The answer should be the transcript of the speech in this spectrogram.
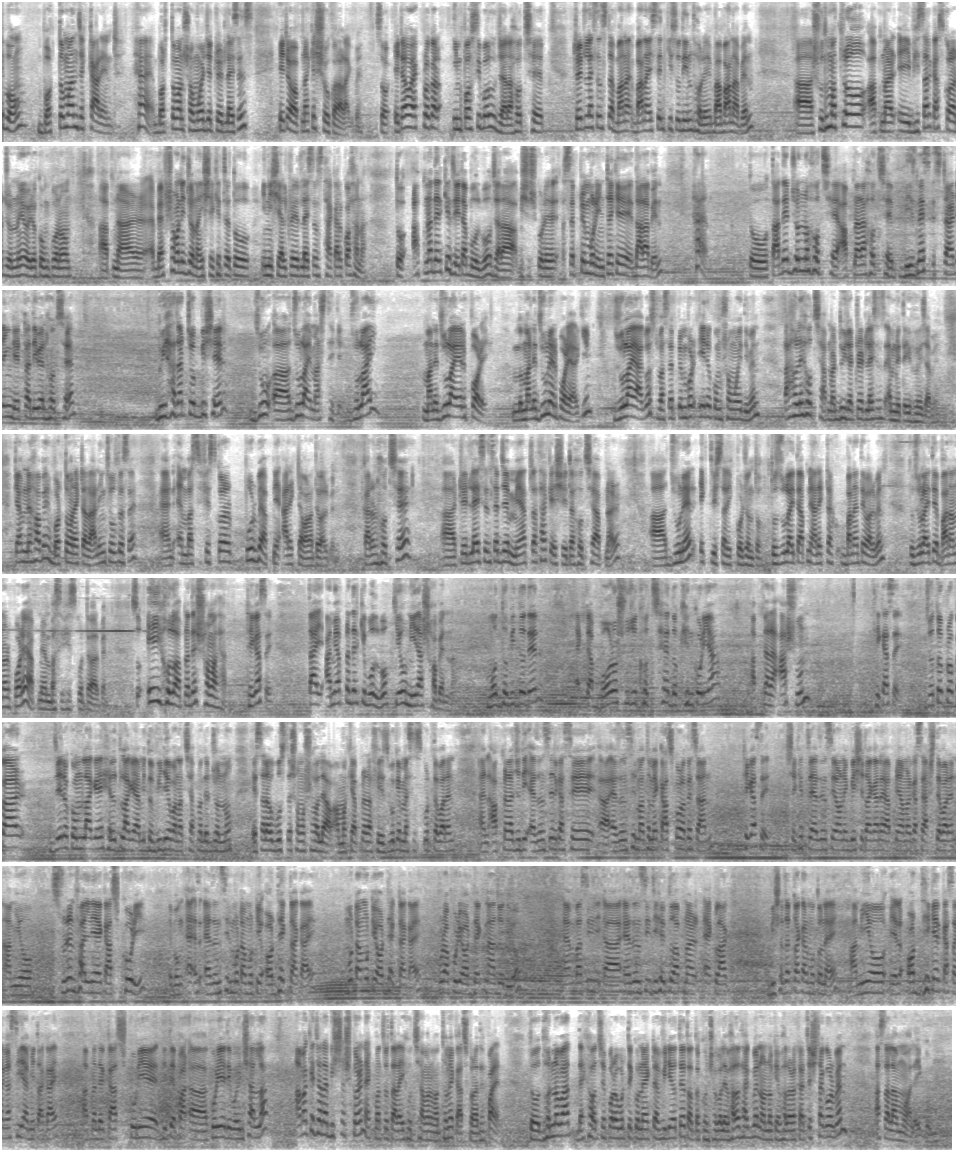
এবং বর্তমান যে কারেন্ট হ্যাঁ বর্তমান সময়ের যে ট্রেড লাইসেন্স এটাও আপনাকে শো করা লাগবে। সো এটাও এক প্রকার ইম্পসিবল যারা হচ্ছে ট্রেড লাইসেন্সটা বানা, বানাইছেন কিছুদিন ধরে বা বানাবেন শুধুমাত্র আপনার এই ভিসার কাজ করার জন্যই ওই রকম কোনো আপনার ব্যবসা বাণিজ্য নাই, সেক্ষেত্রে তো ইনিশিয়াল ট্রেড লাইসেন্স থাকার কথা না। তো আপনাদেরকে যেটা বলব, যারা বিশেষ করে সেপ্টেম্বর ইনটেকে দাঁড়াবেন হ্যাঁ তো তাদের জন্য হচ্ছে আপনারা হচ্ছে বিজনেস স্টার্টিং ডেটটা দিবেন হচ্ছে দুই হাজার চব্বিশের জু জুলাই মাস থেকে। জুলাই মানে জুলাইয়ের পরে মানে জুনের পরে আর কি। জুলাই, আগস্ট বা সেপ্টেম্বর এরকম সময় দিবেন। তাহলে হচ্ছে আপনার দুইটা ট্রেড লাইসেন্স এমনিতেই হয়ে যাবে। কেমনে হবে? বর্তমানে একটা রানিং চলতেছে অ্যান্ড এম্বাসি ফেস করার পূর্বে আপনি আরেকটা বানাতে পারবেন। কারণ হচ্ছে ট্রেড লাইসেন্সের যে মেয়াদটা থাকে, সেটা হচ্ছে আপনার জুনের একত্রিশ তারিখ পর্যন্ত। তো জুলাইতে আপনি আরেকটা বানাতে পারবেন। তো জুলাইতে বানানোর পরে আপনি এম্বাসি ফেস করতে পারবেন। সো এই হলো আপনাদের সমাধান, ঠিক আছে? তাই আমি আপনাদেরকে বলব, কেউ নিরাশ হবেন না। মধ্যবিত্তদের একটা বড় সুযোগ হচ্ছে দক্ষিণ কোরিয়া। আপনারা আসুন, ঠিক আছে? যত প্রকার যেরকম লাগে হেল্প লাগে, আমি তো ভিডিও বানাচ্ছি আপনাদের জন্য। এছাড়াও বুঝতে সমস্যা হলে আমাকে আপনারা ফেসবুকে মেসেজ করতে পারেন। অ্যান্ড আপনারা যদি এজেন্সির কাছে এজেন্সির মাধ্যমে কাজ করাতে চান, ঠিক আছে? সেক্ষেত্রে এজেন্সির অনেক বেশি টাকা নেয়, আপনি আমার কাছে আসতে পারেন। আমিও স্টুডেন্ট ফাইল নিয়ে কাজ করি এবং এজেন্সির মোটামুটি অর্ধেক টাকায়, মোটামুটি অর্ধেক টাকায়, পুরাপুরি অর্ধেক না যদিও অ্যাম্বাসি এজেন্সি যেহেতু আপনার এক লাখ বিশ হাজার টাকার মতো নেয়, আমিও এর অর্ধেকের কাছাকাছি আমি টাকায় আপনাদের কাজ করিয়ে দিতে করিয়ে দেবো ইনশাল্লাহ আমাকে যারা বিশ্বাস করেন, একমাত্র তারাই হচ্ছে আমার মাধ্যমে কাজ করাতে পারেন। তো ধন্যবাদ, দেখা হচ্ছে পরবর্তী কোনো একটা ভিডিওতে। ততক্ষণ সকলে ভালো থাকবেন, অন্যকে ভালো রাখার চেষ্টা করবেন। আসসালামু আলাইকুম।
